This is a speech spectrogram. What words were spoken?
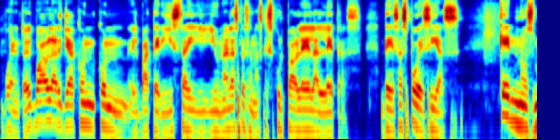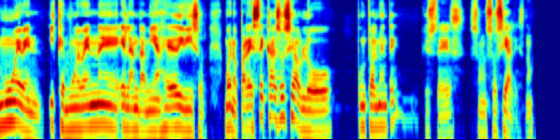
bueno, entonces voy a hablar ya con, el baterista y, una de las personas que es culpable de las letras, de esas poesías que nos mueven y que mueven eh, el andamiaje de Divisor. Bueno, para este caso se habló puntualmente que ustedes son sociales, ¿no?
